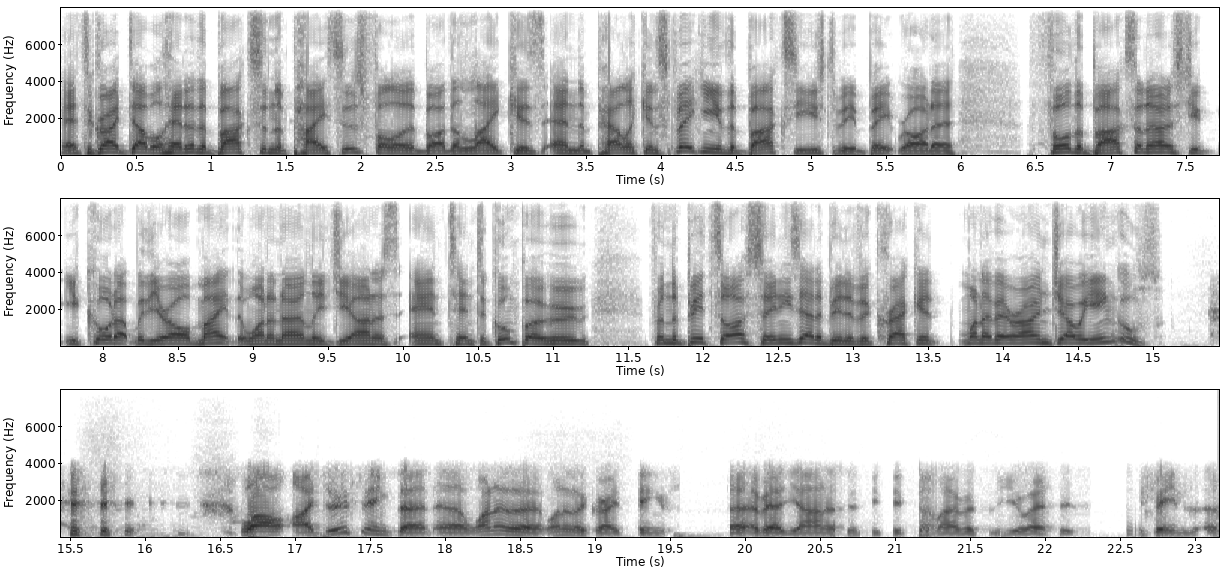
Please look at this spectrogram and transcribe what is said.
It's a great doubleheader: the Bucks and the Pacers, followed by the Lakers and the Pelicans. Speaking of the Bucks, you used to be a beat writer for the Bucks. I noticed you, you caught up with your old mate, the one and only Giannis Antetokounmpo, who, from the bits I've seen, he's had a bit of a crack at one of our own Joey Ingles. well, I do think that uh, one of the one of the great things uh, about Giannis since he did come over to the US is he's been uh,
